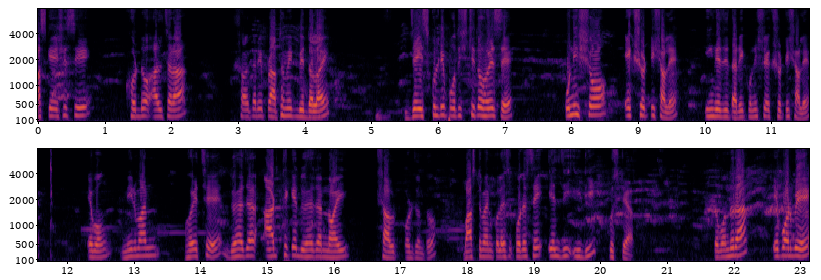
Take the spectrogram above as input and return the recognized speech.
আজকে এসেছি খোর্দ আলচারা সরকারি প্রাথমিক বিদ্যালয়। যে স্কুলটি প্রতিষ্ঠিত হয়েছে উনিশশো একষট্টি সালে ইংরেজি তারিখ উনিশশো একষট্টি সালে এবং নির্মাণ হয়েছে দুই হাজার আট থেকে দুই হাজার নয় সাল পর্যন্ত। বাস্তবায়ন করে- করেছে এলজিইডি কুষ্টিয়া। তো বন্ধুরা, এ পর্বে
